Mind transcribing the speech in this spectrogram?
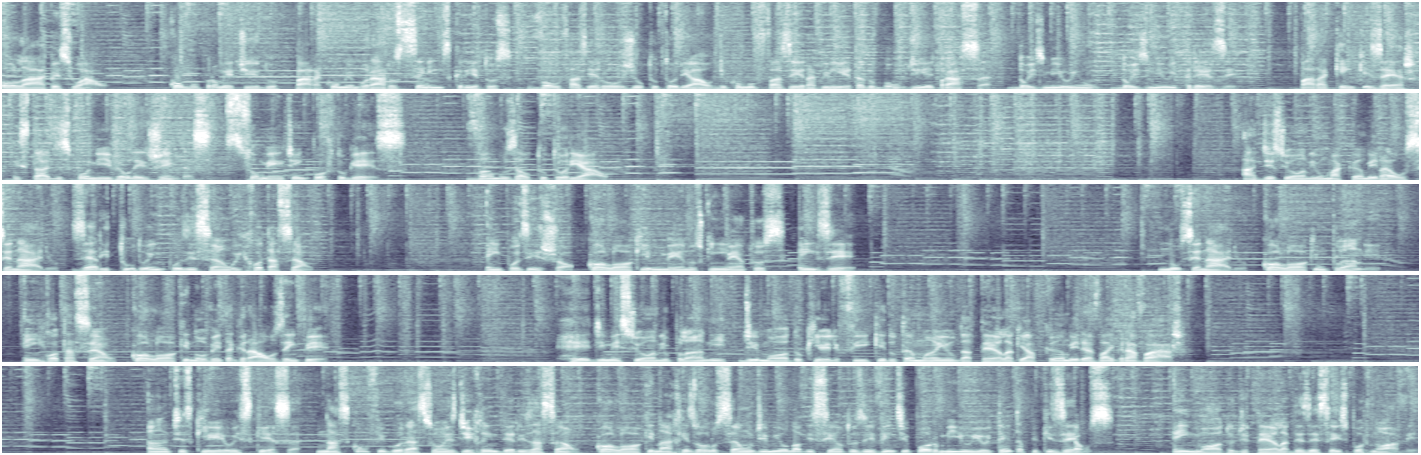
Olá pessoal! Como prometido, para comemorar os 100 inscritos, vou fazer hoje o tutorial de como fazer a vinheta do Bom Dia Praça, 2001-2013. Para quem quiser, está disponível legendas, somente em português. Vamos ao tutorial. Adicione uma câmera ao cenário, zere tudo em posição e rotação. Em Position, coloque em menos 500, em Z. No cenário, coloque um plane. Em rotação, coloque 90 graus em P. Redimensione o plane, de modo que ele fique do tamanho da tela que a câmera vai gravar. Antes que eu esqueça, nas configurações de renderização, coloque na resolução de 1920 por 1080 pixels. Em modo de tela 16 por 9.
